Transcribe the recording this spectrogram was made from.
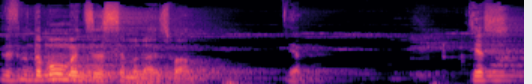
The, the moments are similar as well. Yeah. Yes?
